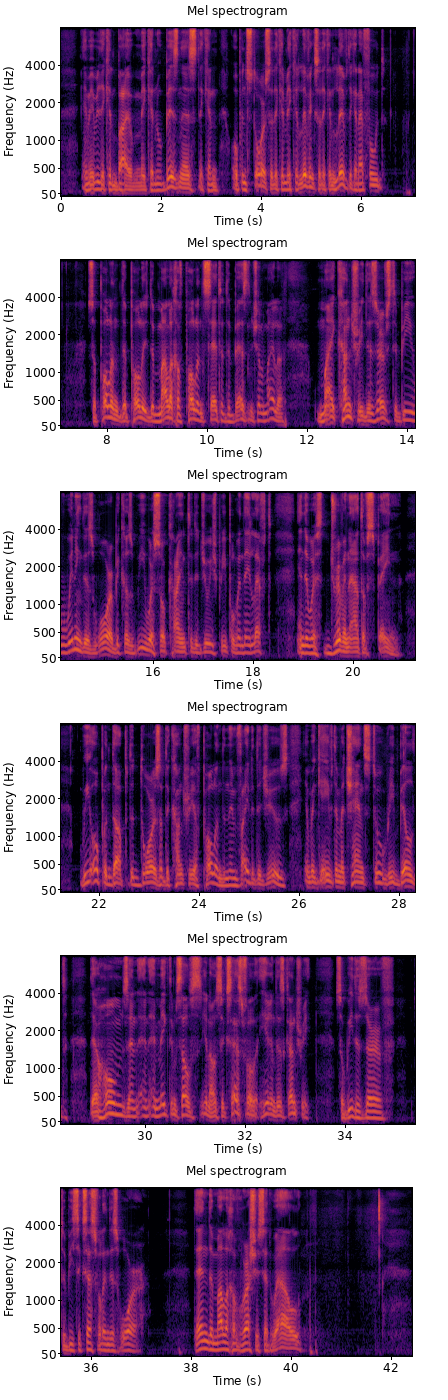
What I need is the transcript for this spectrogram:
And maybe they can buy, make a new business. They can open stores so they can make a living, so they can live, they can have food. So Poland, the Polish, the Malach of Poland said to the Bezdin Shalmaila, my country deserves to be winning this war because we were so kind to the Jewish people when they left and they were driven out of Spain. We opened up the doors of the country of Poland and invited the Jews, and we gave them a chance to rebuild their homes and, and, and make themselves, you know, successful here in this country. So we deserve to be successful in this war. Then the Malach of Russia said, Well,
